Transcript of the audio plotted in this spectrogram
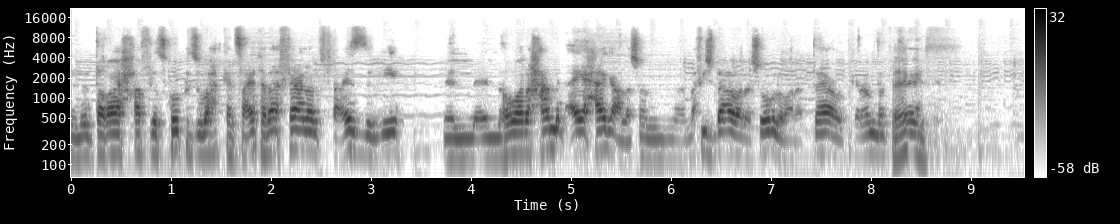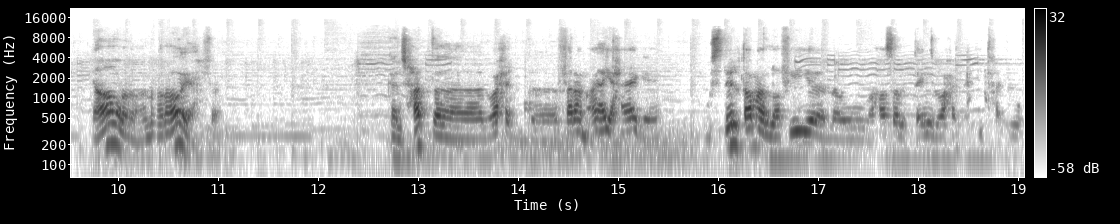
ان أنت رايح حفلة سكوربيونز والواحد كان ساعتها بقى فعلا في عز الإيه؟ ال- اللي هو أنا هعمل أي حاجة علشان ما فيش بقى ولا شغل ولا بتاع والكلام ده أنت فاهم؟ آه أنا رايح ف كانش حتى الواحد فرق معاه أي حاجة يعني. و still طبعا لو في لو حصل تاني الواحد أكيد هيروح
